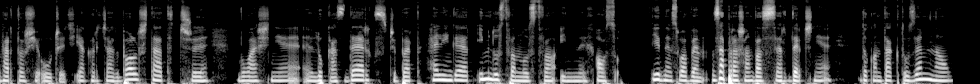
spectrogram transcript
warto się uczyć, jak Richard Bolstadt, czy właśnie Lukas Derks, czy Bert Hellinger i mnóstwo, mnóstwo innych osób. Jednym słowem, zapraszam Was serdecznie do kontaktu ze mną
